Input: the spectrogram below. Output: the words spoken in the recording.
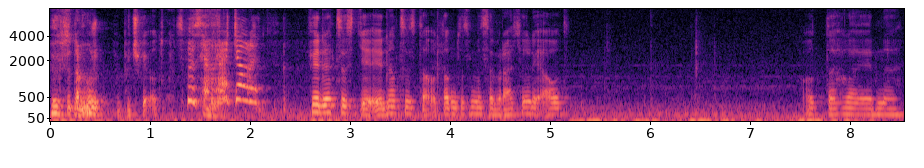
Jak se tam můžu... Počkej, odkud jsme se vrátili? V jedné cestě, jedna cesta, od tamto jsme se vrátili a od... Od téhle jedné...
